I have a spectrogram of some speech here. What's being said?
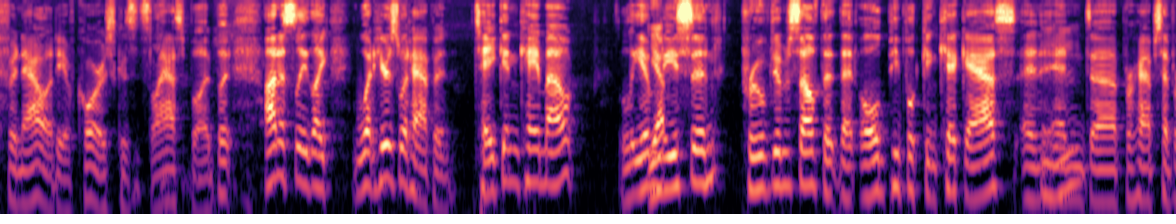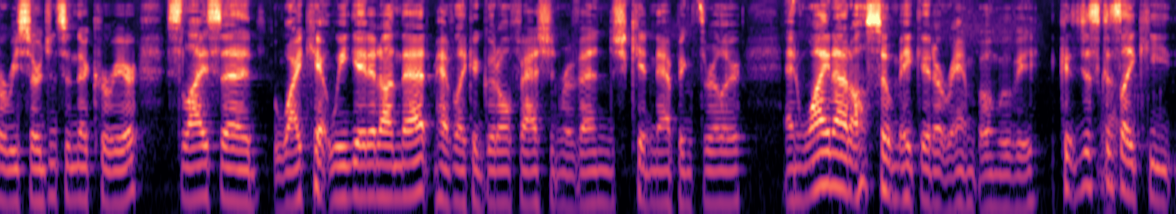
finality, of course, because it's Last Blood. But honestly, like, what here's what happened: Taken came out, Liam Yep. Neeson proved himself that that old people can kick ass and Mm-hmm. and uh, perhaps have a resurgence in their career. Sly said, "Why can't we get it on that? Have like a good old fashioned revenge kidnapping thriller." And why not also make it a Rambo movie? Cause, just because like he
